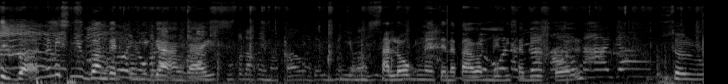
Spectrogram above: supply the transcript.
Diba? Na-miss nyo ba ang ganitong higaan guys? Yung salog na tinatawag din sa Bicol. Salog.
